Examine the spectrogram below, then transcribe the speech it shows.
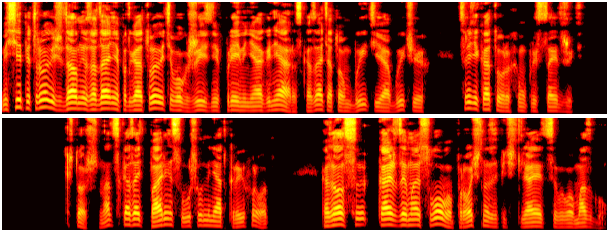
Месье Петрович дал мне задание подготовить его к жизни в племени огня, рассказать о том бытии и обычаях, среди которых ему предстоит жить. Что ж, надо сказать, парень слушал меня, открыв рот. Казалось, каждое мое слово прочно запечатляется в его мозгу.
